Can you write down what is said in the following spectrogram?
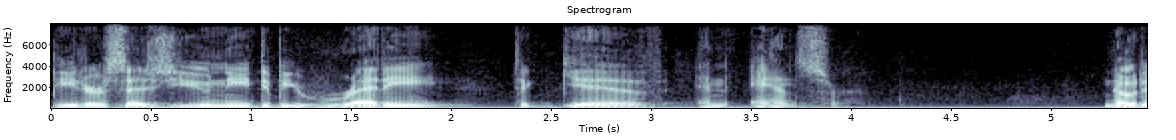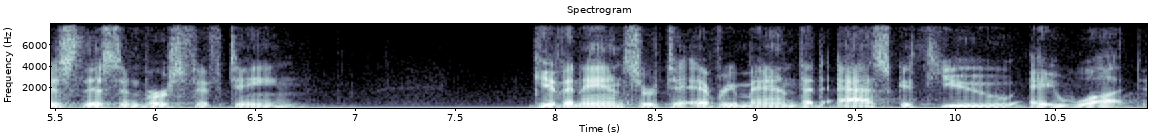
Peter says you need to be ready to give an answer. Notice this in verse 15. Give an answer to every man that asketh you a what?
